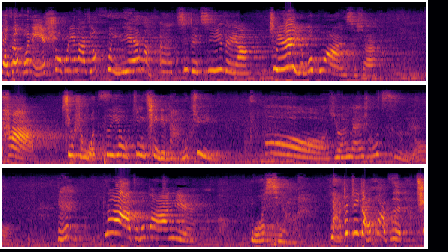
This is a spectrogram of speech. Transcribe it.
我曾和你说过的那件婚约吗？哎，记得记得呀，这有么关系噻？他就是我自幼定亲的郎君。哦，原来如此哦。哎，那怎么办呢？我想拿着这张画子去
